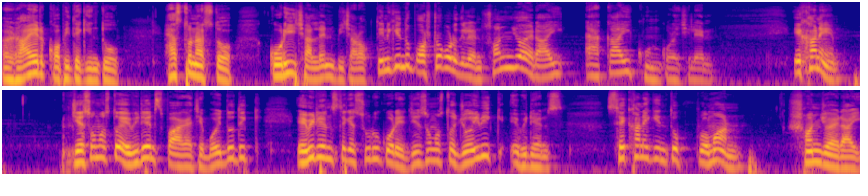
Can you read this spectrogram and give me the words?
রায়ের কপিতে কিন্তু হ্যাস্তন্যস্ত করেই ছাড়লেন বিচারক। তিনি কিন্তু স্পষ্ট করে দিলেন, সঞ্জয় রায় একাই খুন করেছিলেন। এখানে যে সমস্ত এভিডেন্স পাওয়া গেছে, বৈদ্যুতিক এভিডেন্স থেকে শুরু করে যে সমস্ত জৈবিক এভিডেন্স সেখানে কিন্তু প্রমাণ সঞ্জয় রায়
